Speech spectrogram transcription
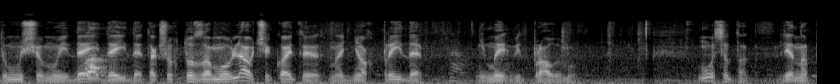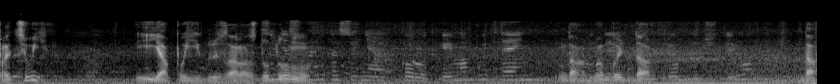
тому що ну йде, йде, йде. Так що хто замовляв, чекайте, на днях прийде і ми відправимо. Ну ось отак. Лена, працюй. І я поїду зараз додому. Сьогодні субота, сьогодні короткий, мабуть, день. Да, мабуть, да. З трьох до чотирьох. Да,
